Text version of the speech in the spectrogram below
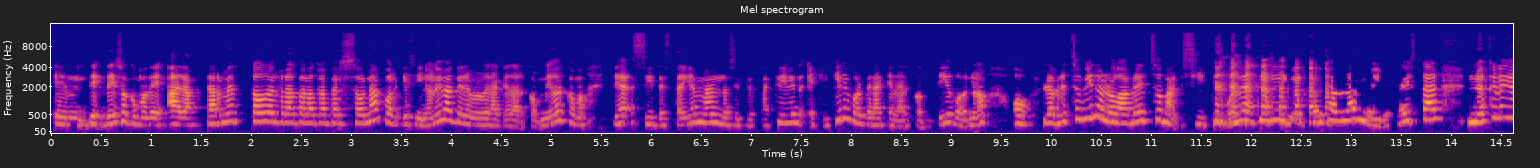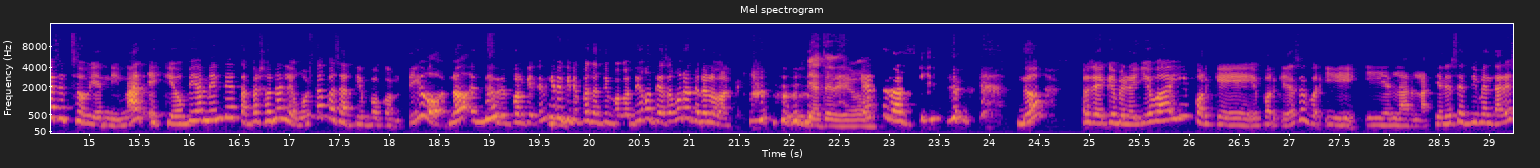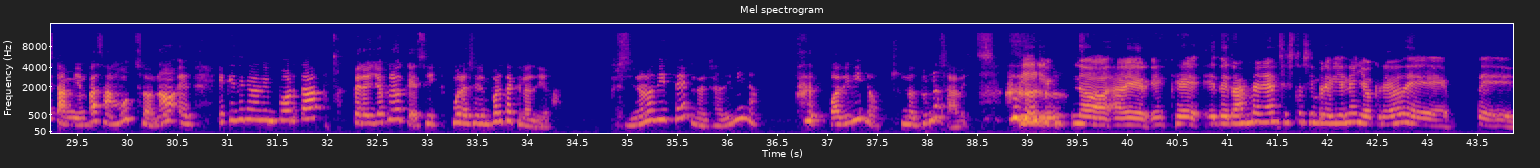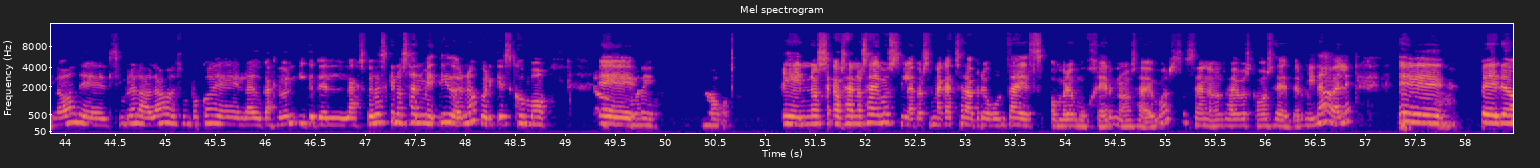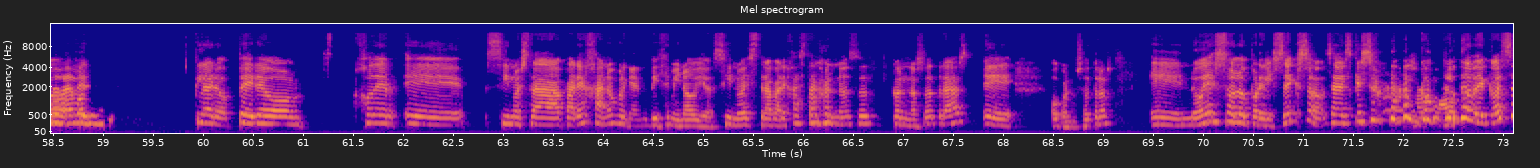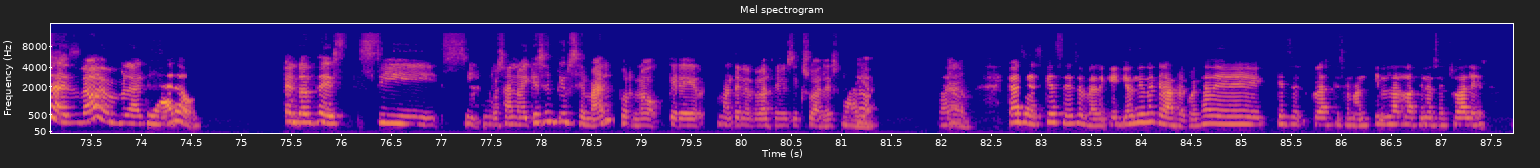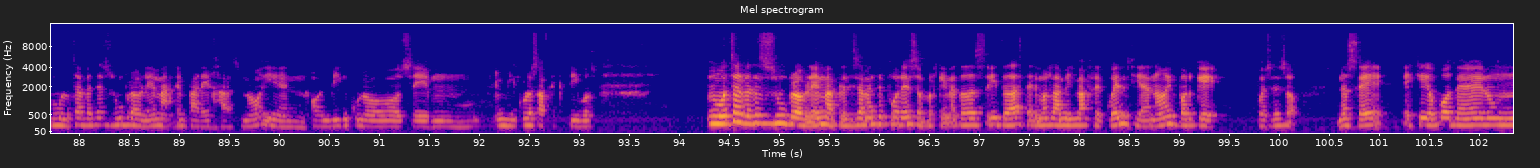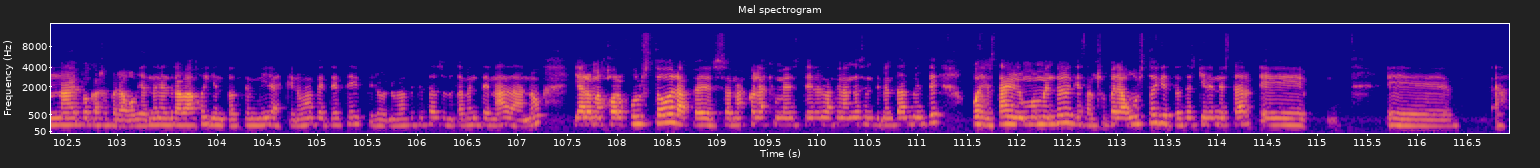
de, de, eso, como de adaptarme todo el rato a la otra persona, porque si no, no iba a querer volver a quedar conmigo. Es como, tía, si te está llamando, si te está escribiendo, es que quiere volver a quedar contigo, ¿no? O lo habré hecho bien o lo habré hecho mal. Si te vuelve a escribir y estáis hablando y estáis tal, no es que lo hayas hecho bien ni mal, es que obviamente a esta persona le gusta pasar tiempo contigo, ¿no? Entonces, porque si que no quiere pasar tiempo contigo, te aseguro que no lo va a hacer. Ya te digo. Esto es así, ¿no? O sea, que me lo llevo ahí porque, porque eso, y, y, en las relaciones sentimentales también pasa mucho, ¿no? El, es que dice que no le importa, pero yo creo que sí. Bueno, si le importa que lo diga. Pero si no lo dice, no eres adivina. o adivino. No, tú no sabes. Sí, no, a ver, es que de todas maneras esto siempre viene, yo creo, de, de, ¿no? De, siempre lo hablamos, un poco de la educación y de las cosas que nos han metido, ¿no? Porque es como... No, eh, hombre, luego. Eh, no, o sea, no sabemos si la persona que ha hecho la pregunta es hombre o mujer, no lo sabemos, o sea, no sabemos cómo se determina, ¿vale? Eh, pero, no pero, claro, pero, joder, eh, si nuestra pareja, ¿no? Porque dice mi novio, si nuestra pareja está con, noso con nosotras o con nosotros, no es solo por el sexo, o sea, es que es un conjunto de cosas, ¿no? En plan, Claro, entonces, sí, sí, o sea, no hay que sentirse mal por no querer mantener relaciones sexuales Claro. día. claro. Claro. Es que es eso, que yo entiendo que la frecuencia de que se- con las que se mantienen las relaciones sexuales muchas veces es un problema en parejas, ¿no? Y en, o en vínculos, em, en vínculos afectivos. Muchas veces es un problema, precisamente por eso, porque no todos y todas tenemos la misma frecuencia, ¿no? Y porque, pues eso, no sé, es que yo puedo tener una época súper agobiante en el trabajo y entonces, mira, es que no me apetece, pero no me apetece absolutamente nada, ¿no? Y a lo mejor justo las personas con las que me estoy relacionando sentimentalmente, pues están en un momento en el que están súper a gusto y entonces quieren estar... eh, eh, ah,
